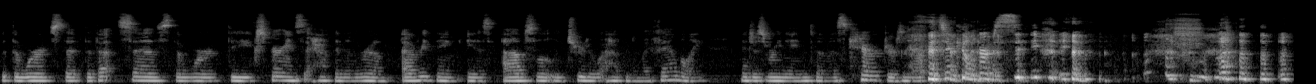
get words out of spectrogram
But the words that the vet says, the word, the experience that happened in the room, everything is absolutely true to what happened to my family. I just renamed them as characters in that particular scene.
